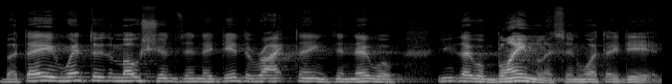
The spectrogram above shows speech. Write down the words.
But they went through the motions and they did the right things, and they were, they were blameless in what they did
